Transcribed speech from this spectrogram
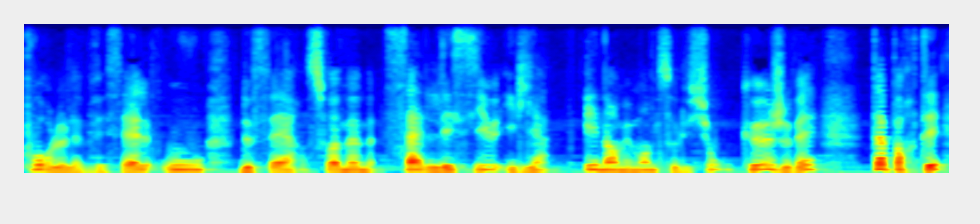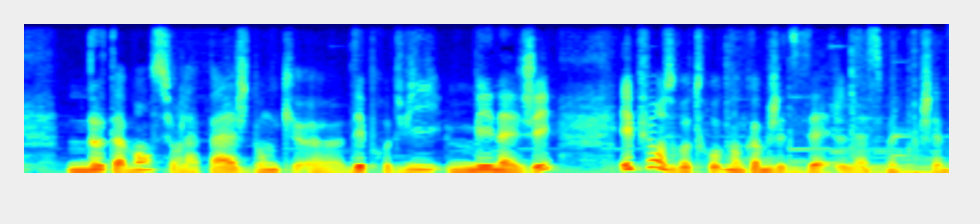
pour le lave-vaisselle ou de faire soi-même sa lessive. Il y a énormément de solutions que je vais t'apporter, notamment sur la page donc euh, des produits ménagers. Et puis on se retrouve donc comme je disais la semaine prochaine.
